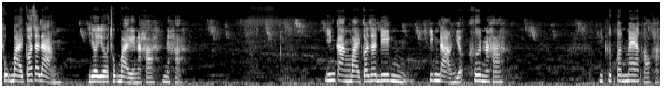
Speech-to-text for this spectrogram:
ทุกใบก็จะด่างเยอะๆทุกใบนะคะเนี่ยค่ะยิ่งกลางใบก็จะยิ่งยิ่งด่างเยอะขึ้นนะคะ นี่คือต้นแม่เขาค่ะ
